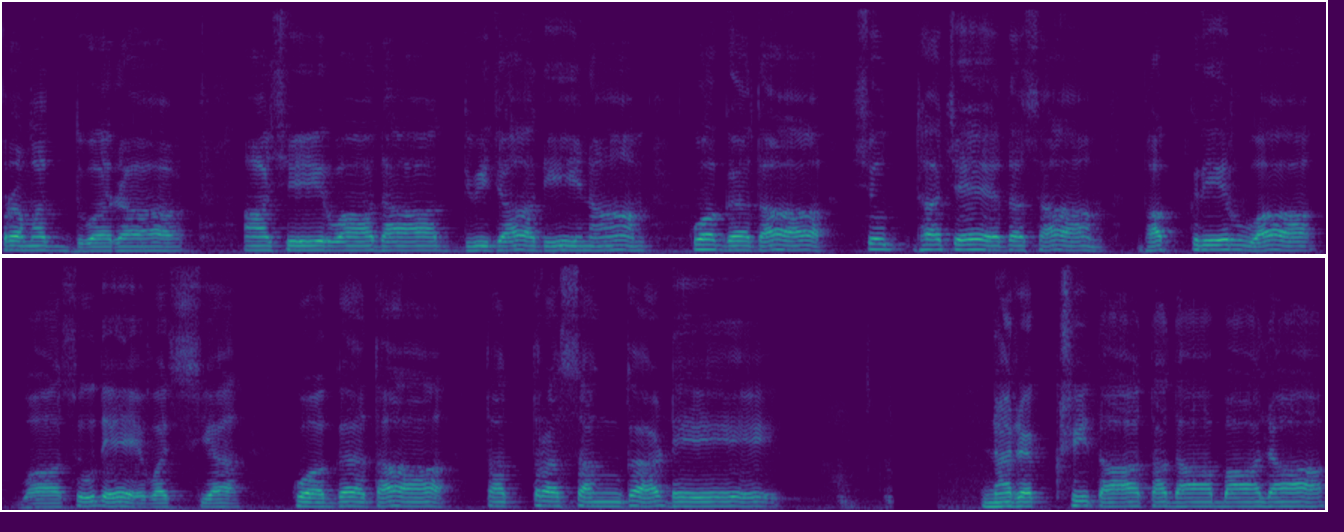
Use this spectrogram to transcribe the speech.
प्रमद्वरा। आशीर्वादाद्विजादीनां क्व गदा शुद्धचेदसां भक्तिर्वा वासुदेवस्य क्व गता तत्र सङ्कटे। न रक्षिता तदा बाला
